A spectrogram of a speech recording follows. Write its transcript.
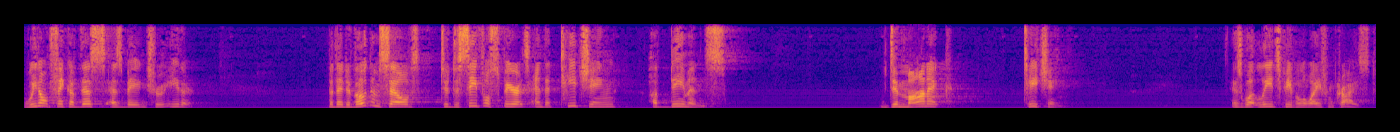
We don't think of this as being true either. But they devote themselves to deceitful spirits and the teaching of demons. Demonic teaching is what leads people away from Christ.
